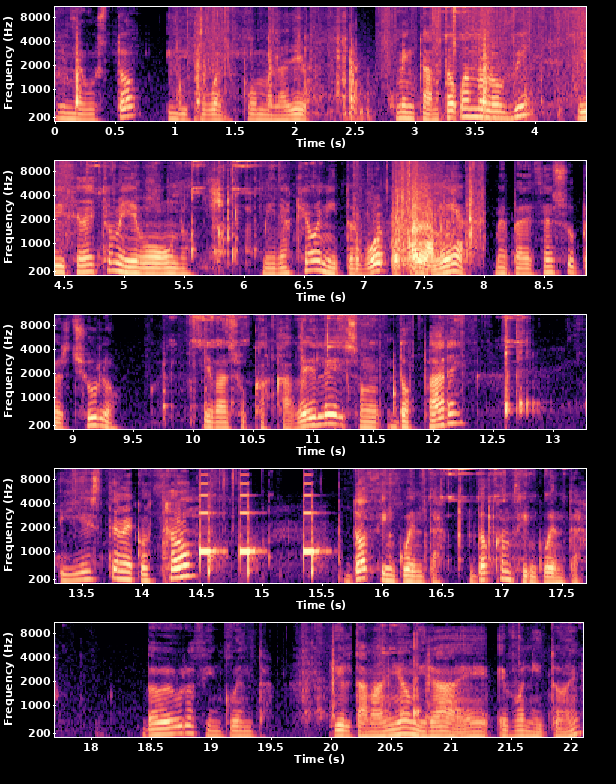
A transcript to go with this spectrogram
y me gustó y dije bueno pues me la llevo me encantó cuando los vi y dije de esto me llevo uno mira qué bonito. Pues la mía. Me parecen súper chulos llevan sus cascabeles son dos pares y este me costó 2,50 2,50 2 euros 50 y el tamaño mira es, bonito ¿eh?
